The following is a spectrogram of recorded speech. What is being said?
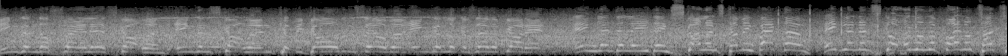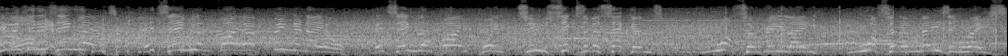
England, Australia, Scotland. England, Scotland could be gold and silver. England look as though they've got it. England are leading. Scotland's coming back though. England and Scotland on the final touch. Who is oh, it? It's England. it's England by a fingernail. It's England by 0.26 of a second. What a relay. What an amazing race.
